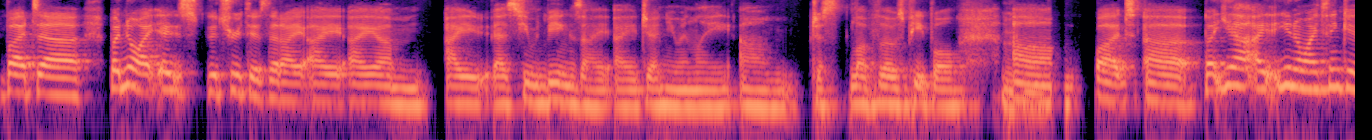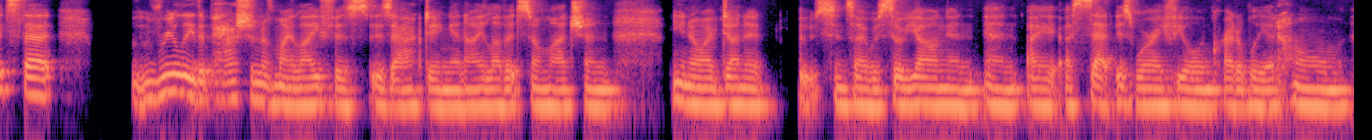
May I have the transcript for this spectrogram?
but uh but no, I the truth is that I I I um I as human beings I I genuinely um just love those people. Mm-hmm. Um but uh but yeah, I you know, I think it's that really the passion of my life is is acting and I love it so much and you know, I've done it since I was so young and and I a set is where I feel incredibly at home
